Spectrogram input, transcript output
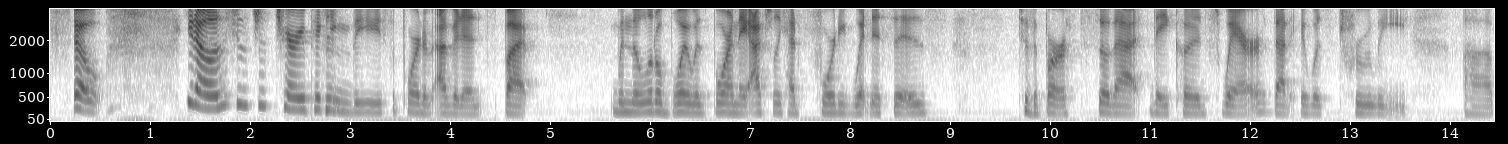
so, you know, it's just just cherry picking the supportive evidence. But when the little boy was born, they actually had 40 witnesses to the birth so that they could swear that it was truly a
